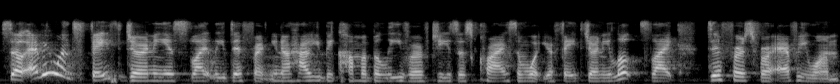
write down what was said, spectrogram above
So, everyone's faith journey is slightly different. You know, how you become a believer of Jesus Christ and what your faith journey looks like differs for everyone.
